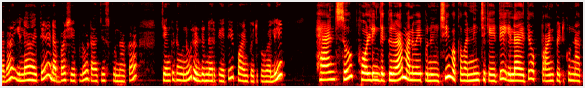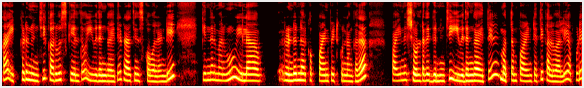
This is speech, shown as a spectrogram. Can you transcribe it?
కదా ఇలా అయితే డబ్బా షేప్లో డ్రా చేసుకున్నాక చెంక డౌను రెండున్నరకి అయితే పాయింట్ పెట్టుకోవాలి. హ్యాండ్స్ ఫోల్డింగ్ దగ్గర మన వైపు నుంచి ఒక వన్ ఇంచ్కి అయితే ఇలా అయితే ఒక పాయింట్ పెట్టుకున్నాక ఇక్కడ నుంచి కరువు స్కేల్తో ఈ విధంగా అయితే డ్రా చేసుకోవాలండి. కింద మనము ఇలా రెండున్నరకు ఒక పాయింట్ పెట్టుకున్నాం కదా పైన షోల్డర్ దగ్గర నుంచి ఈ విధంగా అయితే మొత్తం పాయింట్ అయితే కలవాలి. అప్పుడే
